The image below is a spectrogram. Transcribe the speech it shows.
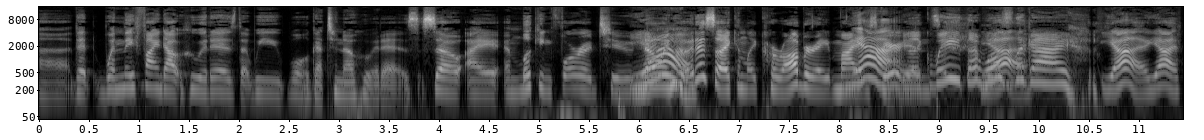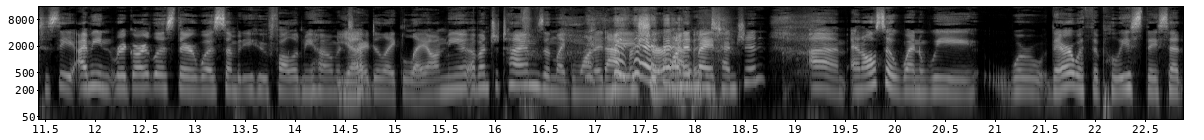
uh, that when they find out who it is, that we will get to know who it is. So I am looking forward to knowing who it is, so I can like corroborate my Yeah. experience. You're like, wait, that Yeah. was the guy. yeah, yeah, to see. I mean, regardless, there was somebody who followed me home and Yep. tried to like lay on me a bunch of times and like wanted me sure wanted my attention. Um, and also when we were there with the police, they said.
